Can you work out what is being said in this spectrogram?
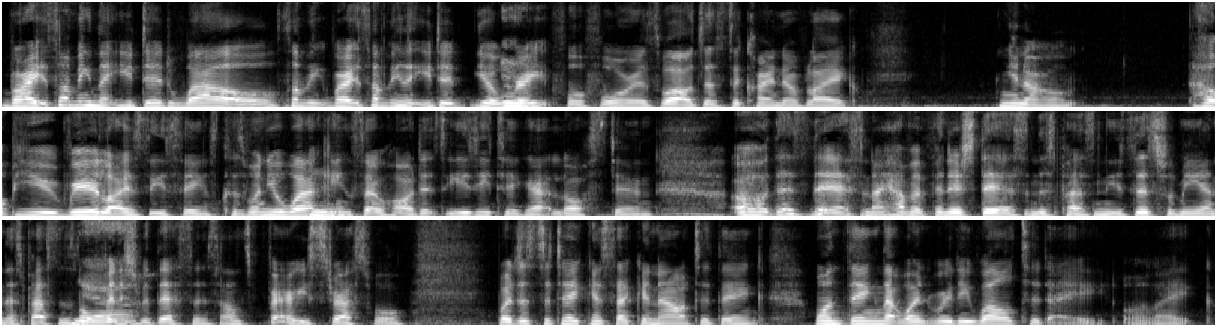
write something that you did well, something, write something that you did, you're mm. grateful for as well, just to kind of like, you know, help you realize these things because when you're working mm. so hard it's easy to get lost in oh there's this and i haven't finished this and this person needs this for me and this person's not yeah. finished with this and it sounds very stressful but just to take a second out to think one thing that went really well today or like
